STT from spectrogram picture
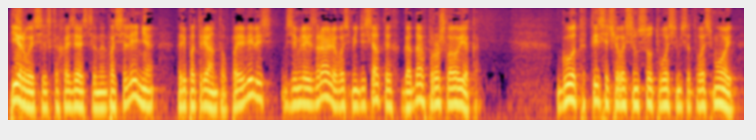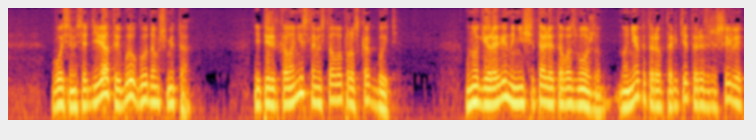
Первое сельскохозяйственное поселение – репатриантов появились в земле Израиля в 80-х годах прошлого века. Год 1888-89 был годом Шмита. И перед колонистами стал вопрос, как быть. Многие раввины не считали это возможным, но некоторые авторитеты разрешили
